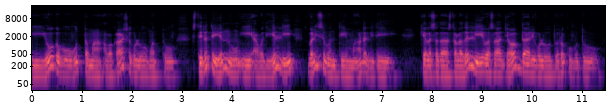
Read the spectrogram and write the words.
ಈ ಯೋಗವು ಉತ್ತಮ ಅವಕಾಶಗಳು ಮತ್ತು ಸ್ಥಿರತೆಯನ್ನು ಈ ಅವಧಿಯಲ್ಲಿ ಗಳಿಸುವಂತೆ ಮಾಡಲಿದೆ. ಕೆಲಸದ ಸ್ಥಳದಲ್ಲಿ ಹೊಸ ಜವಾಬ್ದಾರಿಗಳು ದೊರಕುವುದು.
